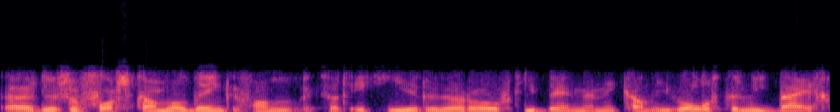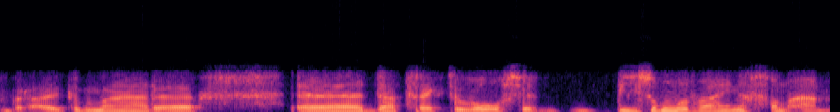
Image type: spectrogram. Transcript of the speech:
Uh, dus een vos kan wel denken van dat ik hier de roofdier ben en ik kan die wolf er niet bij gebruiken, maar daar trekt de wolf zich bijzonder weinig van aan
